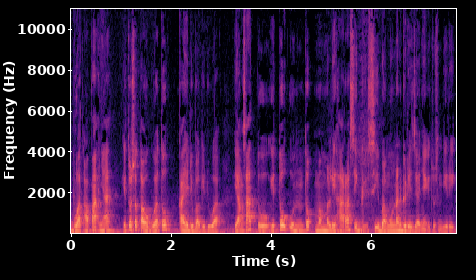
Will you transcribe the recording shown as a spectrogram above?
buat apanya? Itu setahu gua tuh kayak dibagi dua. Yang satu itu untuk memelihara si, si bangunan gerejanya itu sendiri.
